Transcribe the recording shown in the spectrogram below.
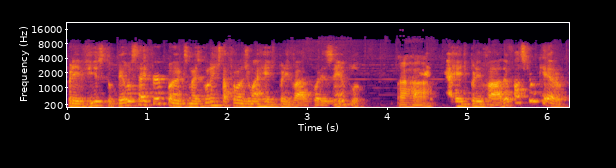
previsto pelos cypherpunks, mas quando a gente está falando de uma rede privada, por exemplo, uhum. a rede privada eu faço o que eu quero.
